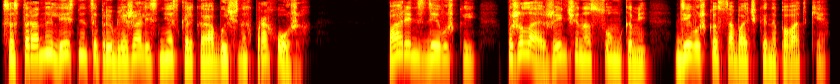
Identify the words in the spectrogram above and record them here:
Со стороны лестницы приближались несколько обычных прохожих. Парень с девушкой, пожилая женщина с сумками, девушка с собачкой на поводке.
